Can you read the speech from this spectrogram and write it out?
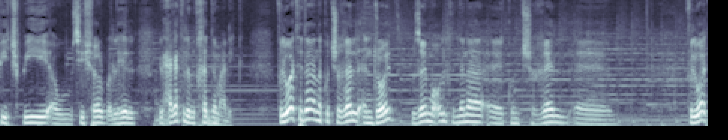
PHP أو سي شارب اللي هي الحاجات اللي بتخدم عليك. في الوقت ده أنا كنت شغال Android وزي ما قلت إن أنا آه، كنت شغال آه، في الوقت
